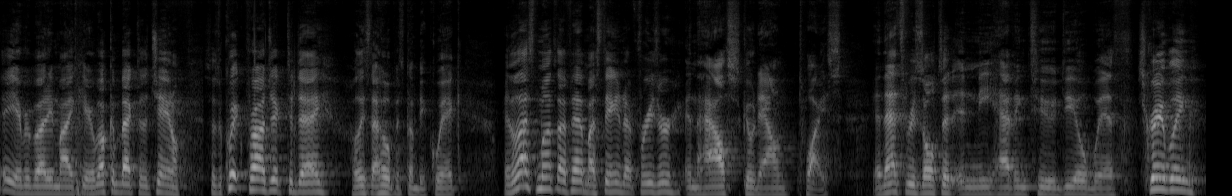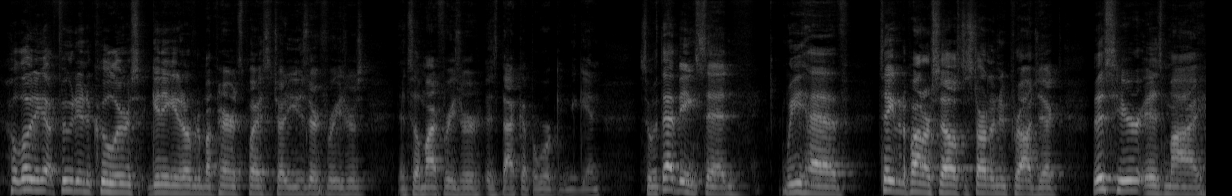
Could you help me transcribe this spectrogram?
Hey everybody, Mike here. Welcome back to the channel. So it's a quick project today. At least I hope it's gonna be quick. In the last month, I've had my stand-up freezer in the house go down twice. And that's resulted in me having to deal with scrambling, loading up food into coolers, getting it over to my parents' place to try to use their freezers until my freezer is back up and working again. So with that being said, we have taken it upon ourselves to start a new project. This here is my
